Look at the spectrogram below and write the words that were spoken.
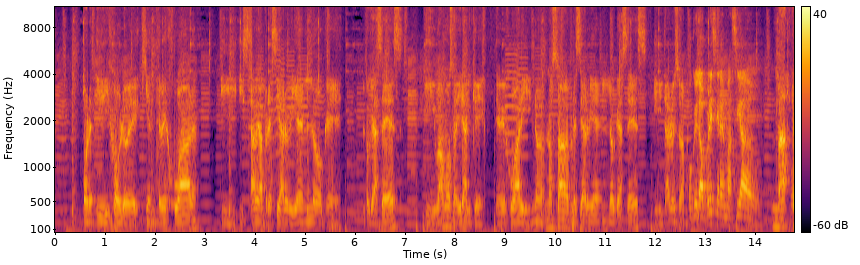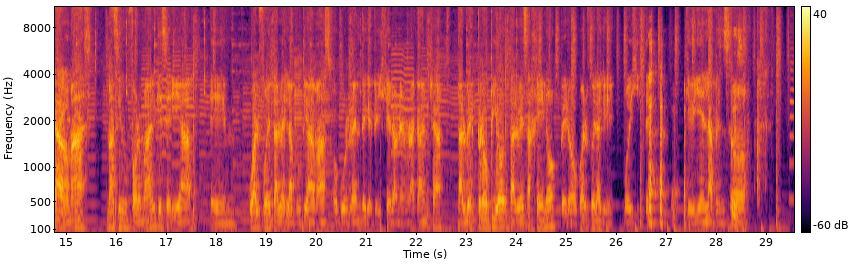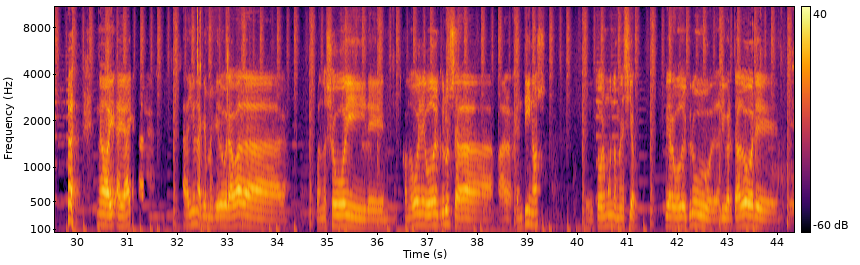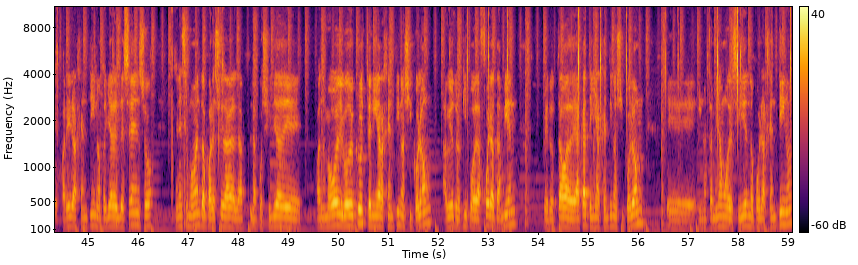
y dijo lo de quien te ve jugar y, sabe apreciar bien lo que, lo que haces. Y vamos a ir al que te ve jugar y no, sabe apreciar bien lo que haces y tal vez... O que lo aprecia demasiado. Más, claro, más, más informal que sería em, cuál fue tal vez la puteada más ocurrente que te dijeron en una cancha. Tal vez propio, tal vez ajeno, pero cuál fue la que vos dijiste que bien la pensó. no, hay, una que me quedó grabada cuando yo voy de, cuando voy de Godoy Cruz a, Argentinos. eh, todo el mundo me decía copiar Godoy Cruz, de la Libertadores, eh, para ir a Argentino a pelear el descenso. En ese momento apareció la, posibilidad de, cuando me voy de Godoy Cruz tenía Argentinos y Colón, había otro equipo de afuera también, pero estaba de acá, tenía Argentinos y Colón, eh, y nos terminamos decidiendo por Argentinos.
